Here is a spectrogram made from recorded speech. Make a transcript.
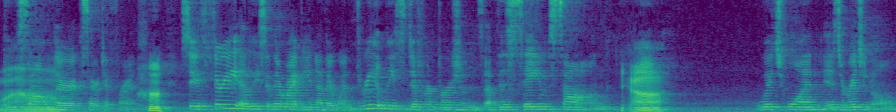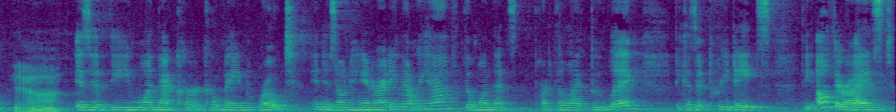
The song lyrics are different. Huh. So you have three at least, and there might be another one. Three at least different versions of the same song. Yeah. Which one is original? Yeah. Is it the one that Kurt Cobain wrote in his own handwriting that we have? The one that's part of the live bootleg? Because it predates the authorized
